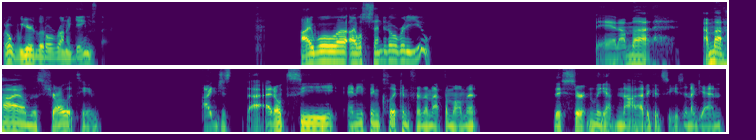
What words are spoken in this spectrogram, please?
What a weird little run of games there. I will uh, I will send it over to you. Man, I'm not I'm not high on this Charlotte team. I just I don't see anything clicking for them at the moment. They certainly have not had a good season again.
